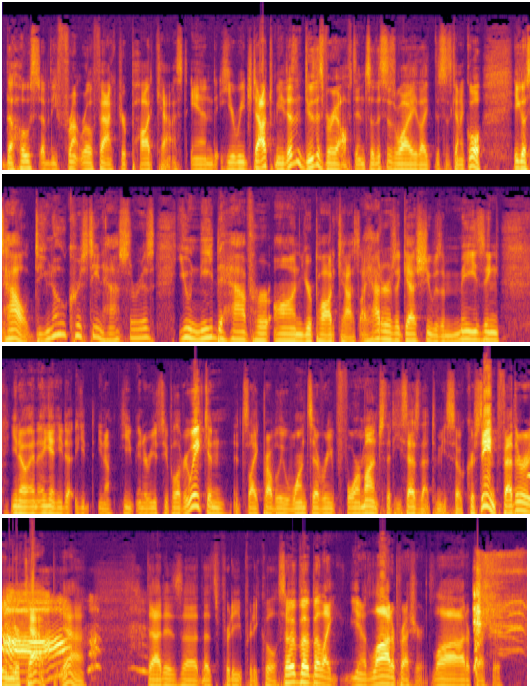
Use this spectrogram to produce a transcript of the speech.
the host of the Front Row Factor podcast, and he reached out to me. He doesn't do this very often, so this is why like this is kind of cool. He goes, "Hal, do you know who Christine Hassler is? You need to have her on your podcast. I had her as a guest. She was amazing, you know. And again, he, he you know he interviews people every week, and it's like probably once every four months that he says that to me. So Christine, feather in your cap." Yeah. That is uh, that's pretty pretty cool. So, but but like you know, a lot of pressure, a lot of pressure.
